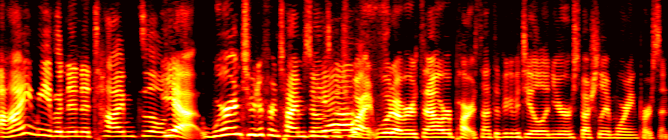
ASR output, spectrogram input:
I'm even in a time zone. Yeah, we're in two different time zones, which Yes. why whatever, it's an hour apart. It's not that big of a deal, and you're especially a morning person.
